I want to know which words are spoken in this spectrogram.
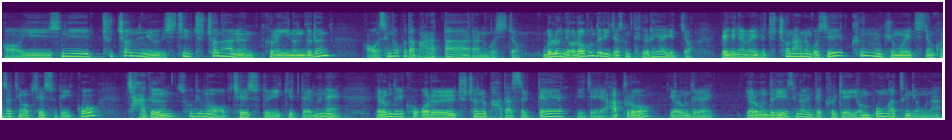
어, 이 신입 추천유 신입 추천하는 그런 인원들은 어, 생각보다 많았다라는 것이죠. 물론 여러분들이 이제 선택을 해야겠죠. 왜 그러냐면 그 추천하는 곳이 큰 규모의 지정 컨설팅 업체일 수도 있고 작은 소규모 업체일 수도 있기 때문에 여러분들이 그거를 추천을 받았을 때 이제 앞으로 여러분들의 여러분들이 생각했는데 그게 연봉 같은 경우나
